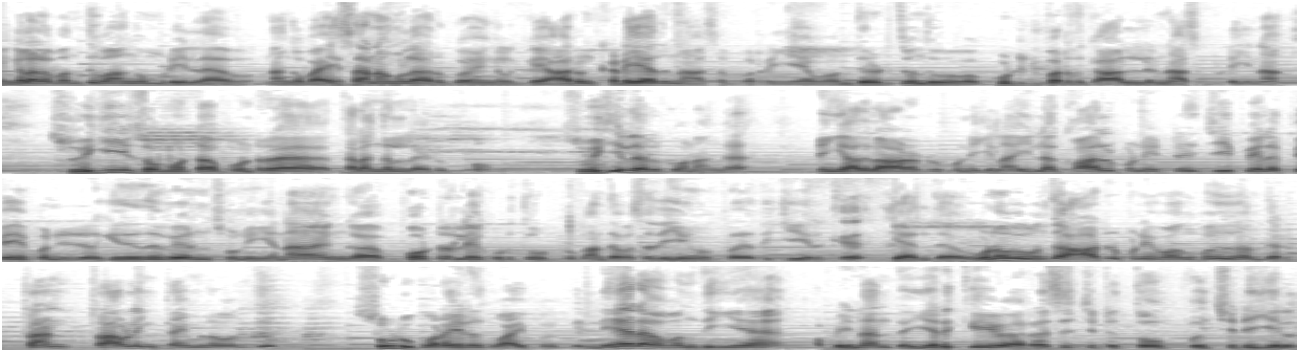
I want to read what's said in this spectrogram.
எங்களால் வந்து வாங்க முடியல. நாங்கள் வயசானவங்களாக இருக்கோம். எங்களுக்கு யாரும் கிடையாதுன்னு ஆசைப்பட்றீங்க. வந்து எடுத்து வந்து கூட்டிகிட்டு போகிறதுக்கு ஆள் இல்லைன்னு ஆசைப்பட்டீங்கன்னா ஸ்விக்கி சொமோட்டோ போன்ற தளங்களில் இருக்கோம். ஸ்விக்கியில் இருக்கோம் நாங்கள் நீங்கள் அதில் ஆர்டர் பண்ணிக்கலாம். இல்லை கால் பண்ணிவிட்டு ஜிபேயில் பே பண்ணிவிட்டு எனக்கு இது இது வேணும்னு சொன்னீங்கன்னா எங்கள் போர்ட்டல்லே கொடுத்து விட்ருக்கோம் அந்த வசதியும் இப்போதைக்கு இருக்குது அந்த உணவு வந்து ஆர்டர் பண்ணி வாங்கும்போது அந்த ட்ரான் ட்ராவலிங் டைமில் வந்து சூடு குறையிறதுக்கு வாய்ப்பு இருக்குது நேராக வந்தீங்க அப்படின்னா இந்த இயற்கையை ரசிச்சுட்டு தோப்பு செடிகள்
